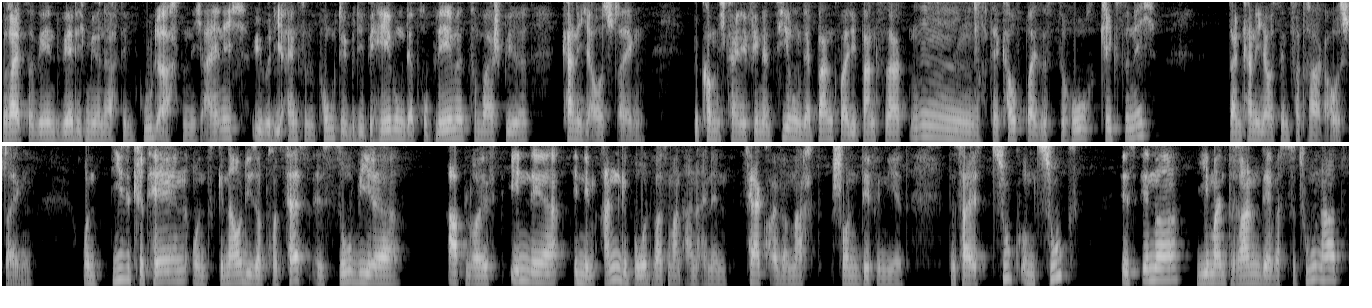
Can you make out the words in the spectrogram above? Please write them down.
bereits erwähnt, werde ich mir nach dem Gutachten nicht einig. Über die einzelnen Punkte, über die Behebung der Probleme zum Beispiel, kann ich aussteigen. Bekomme ich keine Finanzierung der Bank, weil die Bank sagt, hm, der Kaufpreis ist zu hoch, kriegst du nicht, dann kann ich aus dem Vertrag aussteigen. Und diese Kriterien und genau dieser Prozess ist so, wie er abläuft, in, der, in dem Angebot, was man an einen Verkäufer macht, schon definiert. Das heißt, Zug um Zug ist immer jemand dran, der was zu tun hat,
